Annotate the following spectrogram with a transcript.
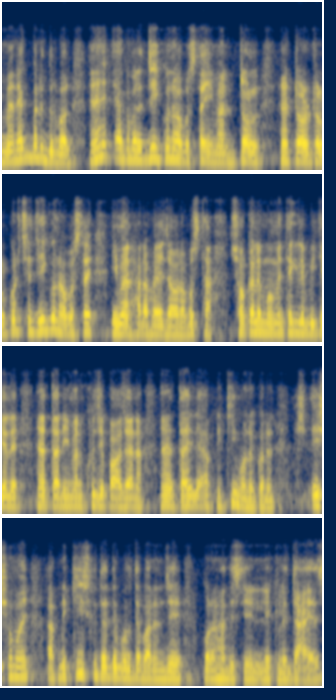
ইমান একবারে দুর্বল হ্যাঁ একবারে যে কোনো অবস্থায় ইমান টল হ্যাঁ টল টল করছে যে কোনো অবস্থায় ইমান হারা হয়ে যাওয়ার অবস্থা। সকালে মোমেন থাকলে বিকেলে হ্যাঁ তার ইমান খুঁজে পাওয়া যায় না হ্যাঁ তাইলে আপনি কি মনে করেন? এই সময় আপনি কি সুতাতে বলতে পারেন যে কোরআন হাদিস লিখলে জায়েজ?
